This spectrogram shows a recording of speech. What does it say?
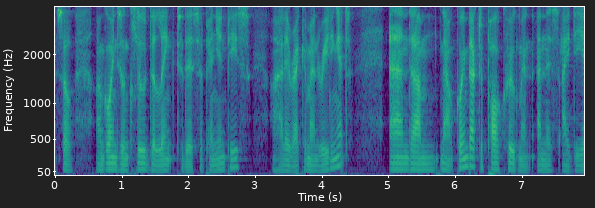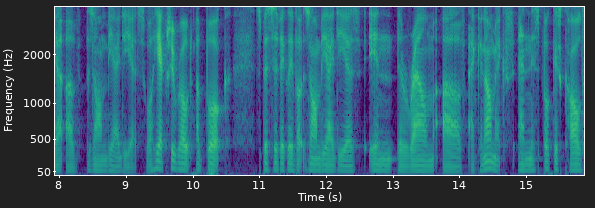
So I'm going to include the link to this opinion piece. I highly recommend reading it. And um, now, going back to Paul Krugman and this idea of zombie ideas. Well, he actually wrote a book specifically about zombie ideas in the realm of economics. And this book is called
